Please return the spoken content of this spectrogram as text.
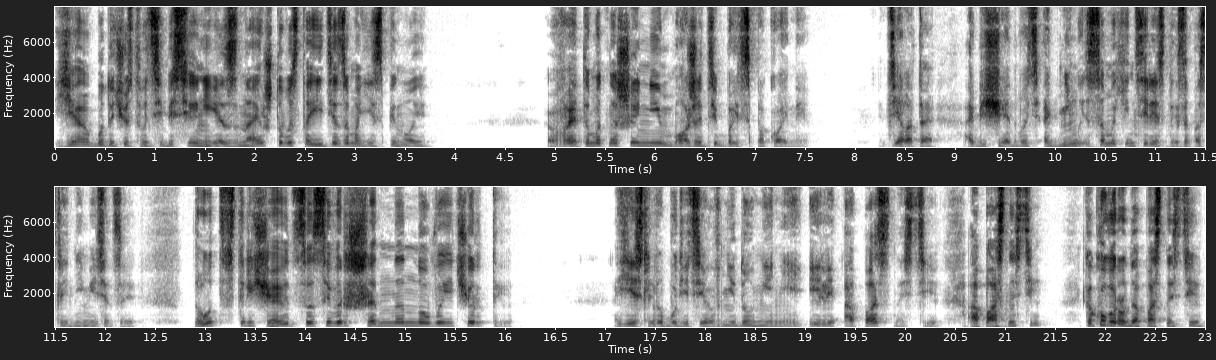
Я буду чувствовать себя сильнее, зная, что вы стоите за моей спиной. В этом отношении можете быть спокойны. Дело-то обещает быть одним из самых интересных за последние месяцы. Тут встречаются совершенно новые черты. Если вы будете в недоумении или опасности... Опасности? Какого рода опасности?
